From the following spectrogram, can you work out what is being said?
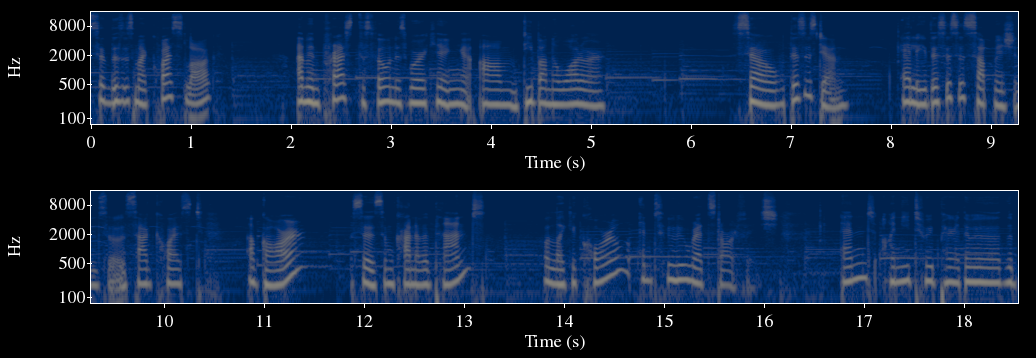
So this is my quest log. I'm impressed this phone is working um, deep underwater. So this is done. Ellie, this is a submission, so side quest agar, so some kind of a plant, or like a coral, and two red starfish. And I need to repair the the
